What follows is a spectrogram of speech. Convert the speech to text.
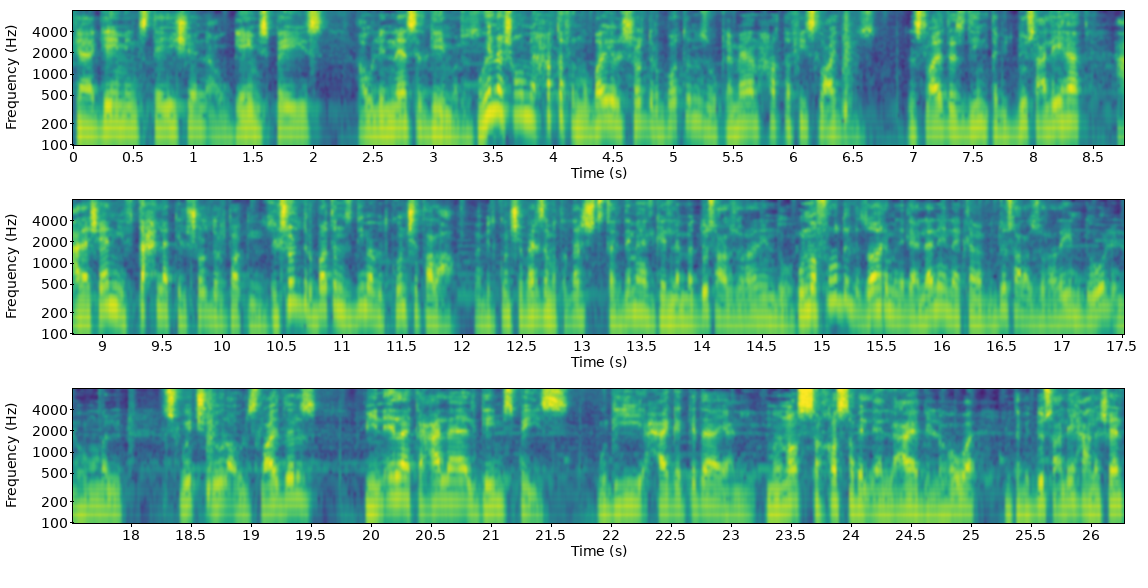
ك gaming station أو game space أو للناس ال gamers وهنا شاومي حاطة في الموبايل shoulder buttons وكمان حاطة فيه sliders ال sliders دي انت بتدوس عليها علشان يفتح لك ال shoulder buttons. ال shoulder buttons دي ما بتكونش طالعة ما بتكونش بارزة ما تقدرش تستخدمها غير لما تدوس على الزرارين دول. والمفروض اللي ظاهر من الإعلان إنك لما بتدوس على الزرارين دول اللي هم ال switch دول أو ال sliders بينقلك على ال game space ودي حاجة كده يعني منصة خاصة بالألعاب اللي هو انت بتدوس عليها علشان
